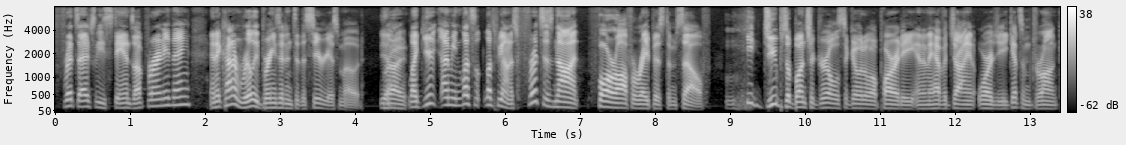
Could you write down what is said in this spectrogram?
Fritz actually stands up for anything and it kind of really brings it into the serious mode. Yeah. Right. Like you I mean let's let's be honest Fritz is not far off a rapist himself. Mm. He dupes a bunch of girls to go to a party and then they have a giant orgy, gets them drunk.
